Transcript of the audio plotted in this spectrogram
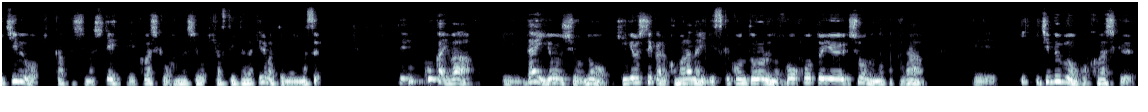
一部をピックアップしまして、えー詳しくお話を聞かせていただければと思います。で、今回は、えー第4章の起業してから困らないリスクコントロールの方法という章の中から、えーい一部分をこう詳しく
